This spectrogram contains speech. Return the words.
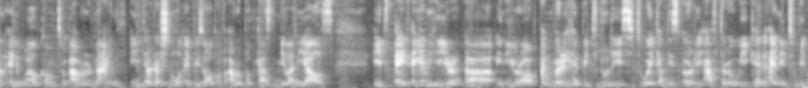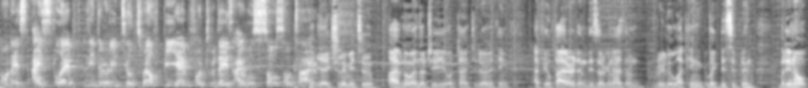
everyone, and welcome to our ninth international episode of our podcast Millennials. It's 8 a.m. here uh, in Europe. I'm very happy to do this, to wake up this early after a weekend. I need to be honest, I slept literally till 12 p.m. for two days. I was so, so tired. yeah, actually, me too. I have no energy or time to do anything. I feel tired and disorganized and really lacking like discipline. But you know,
